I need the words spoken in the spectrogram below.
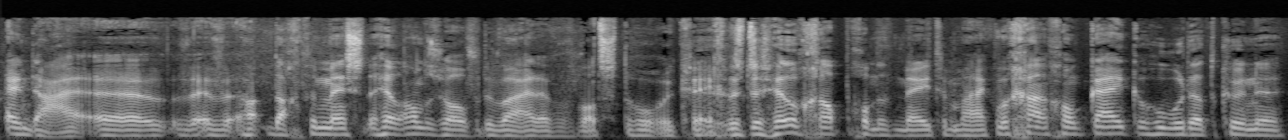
En daar eh, dachten mensen heel anders over de waarde van wat ze te horen kregen. Dus het is heel grappig om dat mee te maken. We gaan gewoon kijken hoe we dat kunnen...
